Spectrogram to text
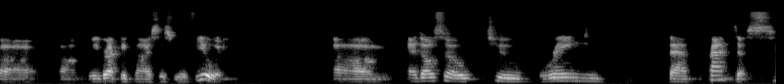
uh, um, we recognize as reviewing um, and also to bring that practice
